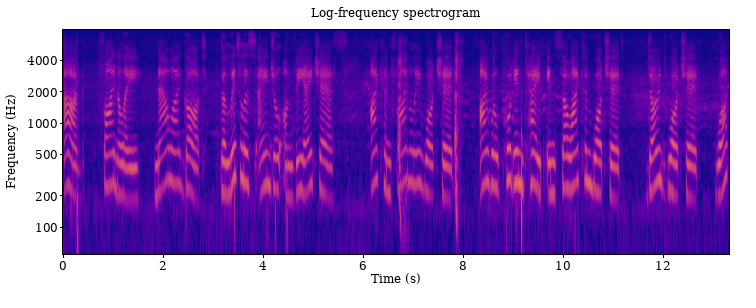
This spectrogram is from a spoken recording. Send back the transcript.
Ugh, finally. Now I got The Littlest Angel on VHS. I can finally watch it. I will put in tape in so I can watch it. Don't watch it. What?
